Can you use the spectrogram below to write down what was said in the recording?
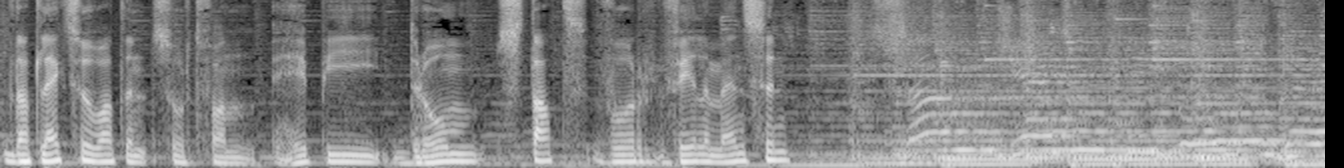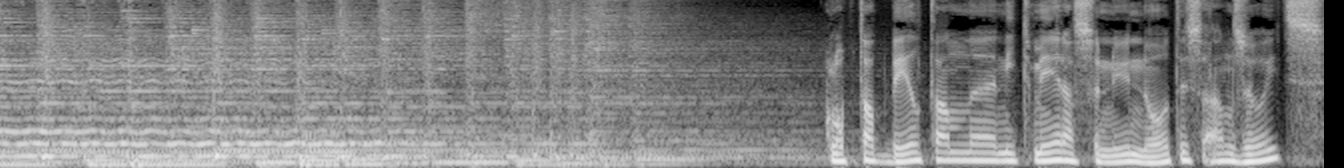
Dat lijkt zo wat een soort van hippie droomstad voor vele mensen. Klopt dat beeld dan eh, niet meer als er nu nood is aan zoiets?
